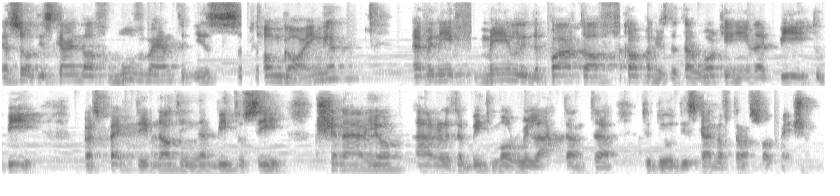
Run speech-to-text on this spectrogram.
And so this kind of movement is ongoing. even if mainly the part of companies that are working in a B2B perspective, not in a B2C scenario, are a little bit more reluctant uh, to do this kind of transformation.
